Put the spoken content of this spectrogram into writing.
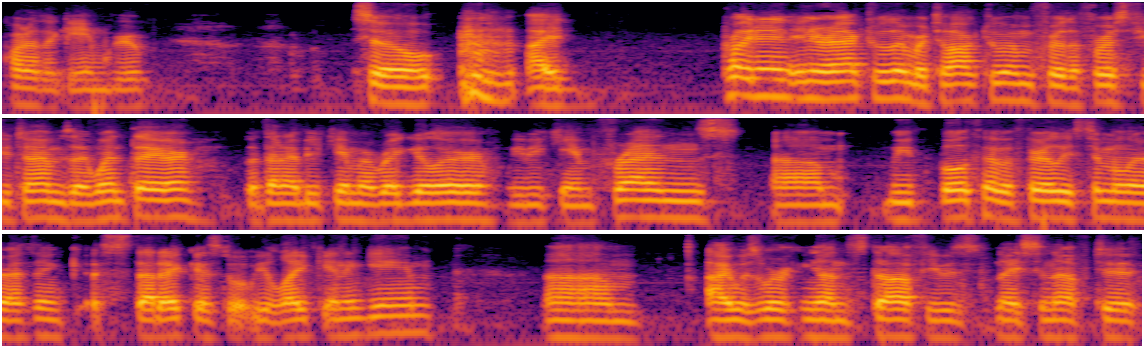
part of the game group, so I probably didn't interact with him or talk to him for the first few times I went there. But then I became a regular. We became friends. Um, we both have a fairly similar, I think, aesthetic as to what we like in a game. Um, I was working on stuff. He was nice enough to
